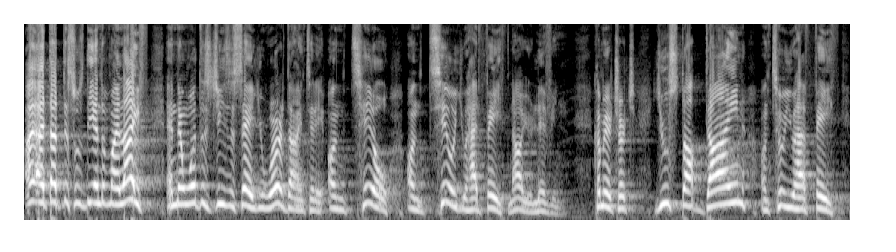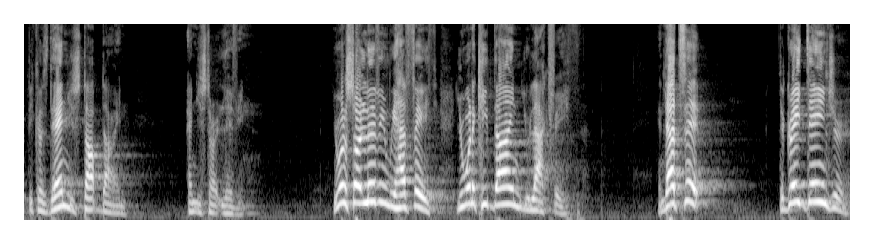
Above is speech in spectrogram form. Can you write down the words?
I, I, thought this was the end of my life. And then what does Jesus say? You were dying today until, until you had faith. Now you're living. Come here, church. You stop dying until you have faith, because then you stop dying and you start living. You want to start living? We have faith. You want to keep dying? You lack faith. And that's it. The great danger.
